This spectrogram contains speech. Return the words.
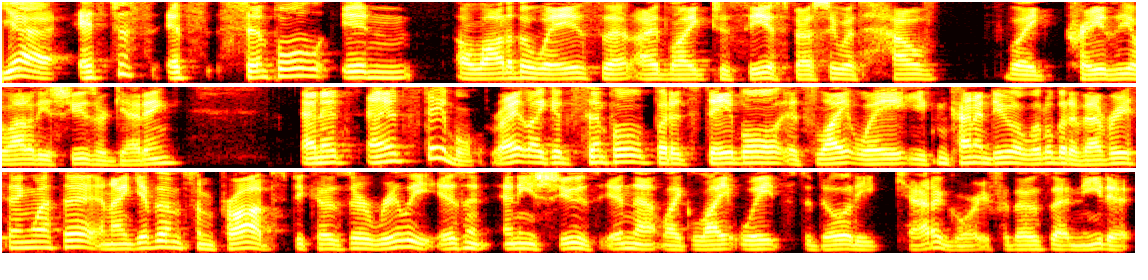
yeah, it's just it's simple in a lot of the ways that I'd like to see, especially with how like crazy a lot of these shoes are getting. And it's and it's stable, right? Like it's simple, but it's stable. It's lightweight. You can kind of do a little bit of everything with it. And I give them some props because there really isn't any shoes in that like lightweight stability category for those that need it.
